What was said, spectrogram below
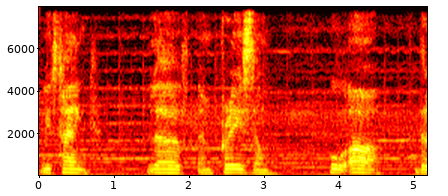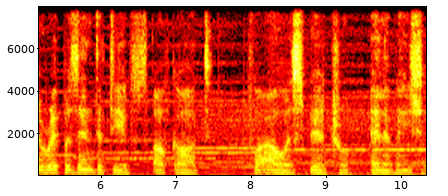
We thank, love, and praise them, who are the representatives of God for our spiritual elevation.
